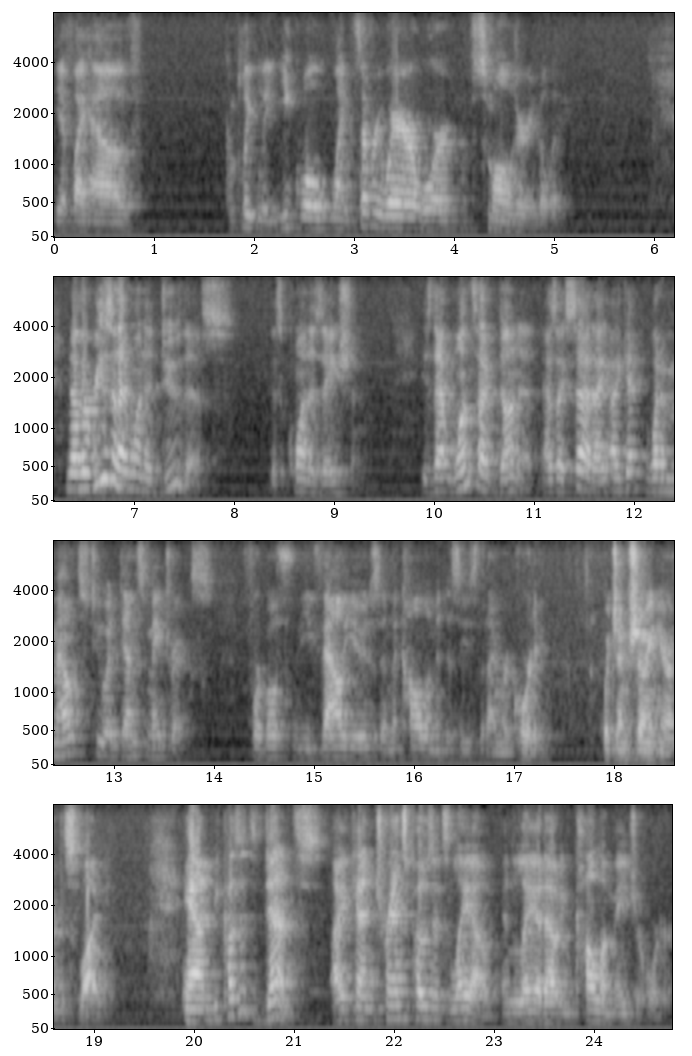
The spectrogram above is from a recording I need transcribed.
if I have completely equal lengths everywhere or small variability. Now, the reason I want to do this, this quantization, is that once I've done it, as I said, I, I get what amounts to a dense matrix for both the values and the column indices that I'm recording, which I'm showing here on the slide. And because it's dense, I can transpose its layout and lay it out in column major order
